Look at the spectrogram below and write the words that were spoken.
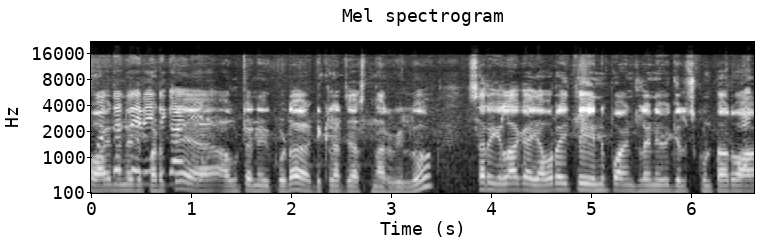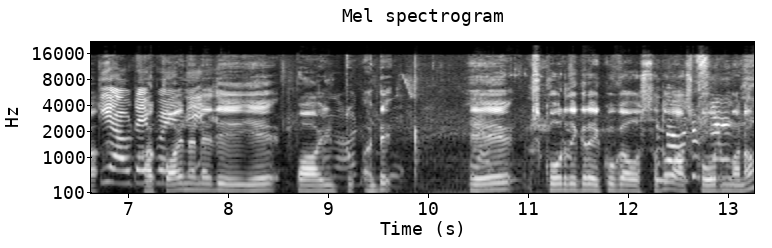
కాయిన్ అనేది పడితే అవుట్ అనేది కూడా డిక్లేర్ చేస్తున్నారు వీళ్ళు. సరే ఇలాగా ఎవరైతే ఎన్ని పాయింట్లు అనేవి గెలుచుకుంటారో ఆ కాయిన్ అనేది ఏ పాయింట్ అంటే ఏ స్కోర్ దగ్గర ఎక్కువగా వస్తుందో ఆ స్కోర్ని మనం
